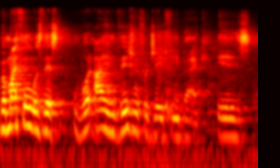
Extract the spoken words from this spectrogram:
but my thing was this: what I envision for J feedback is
